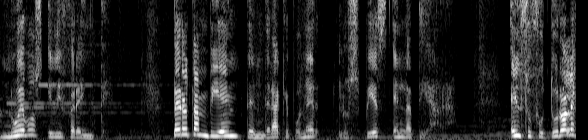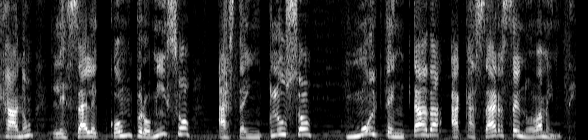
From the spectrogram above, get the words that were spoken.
nuevos y diferentes, pero también tendrá que poner los pies en la tierra. En su futuro lejano le sale compromiso hasta incluso muy tentada a casarse nuevamente.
